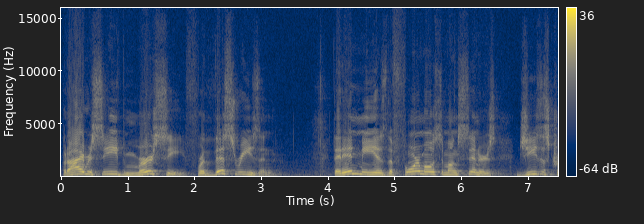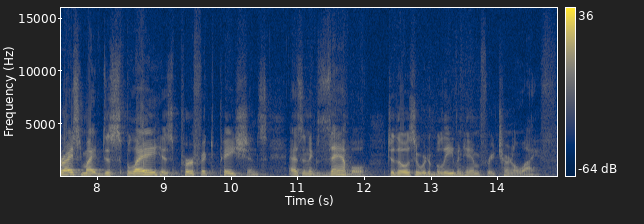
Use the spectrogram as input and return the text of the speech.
But I received mercy for this reason, that in me, as the foremost among sinners, Jesus Christ might display his perfect patience as an example to those who were to believe in him for eternal life.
